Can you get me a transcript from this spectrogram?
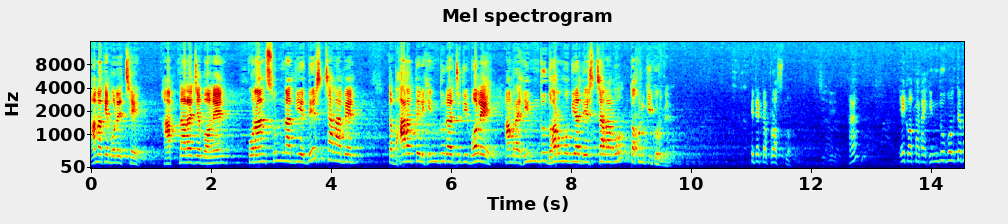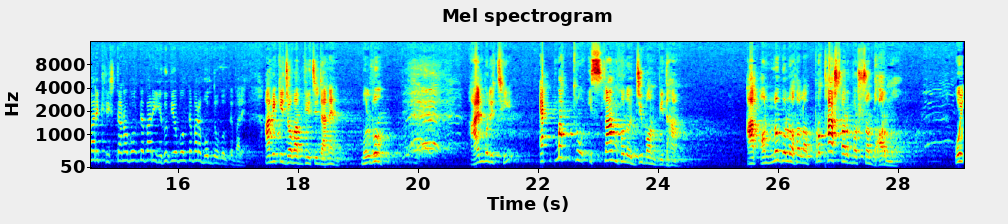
আমাকে বলেছে, আপনারা যে বলেন কোরআন সুন্না দিয়ে দেশ চালাবেন তো ভারতের হিন্দুরা যদি বলে, আমরা হিন্দু ধর্ম দিয়া দেশ চালাবো, তখন কি করবেন এটা একটা প্রশ্ন। হ্যাঁ? এই কথাটা হিন্দু বলতে পারে, খ্রিস্টানও বলতে পারে, ইহুদিও বলতে পারে বৌদ্ধ বলতে পারে। আমি কি জবাব দিয়েছি জানেন? বলব? আমি বলেছি, একমাত্র ইসলাম হলো জীবন বিধান, আর অন্যগুলো হলো প্রথা সর্বস্ব ধর্ম। ওই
